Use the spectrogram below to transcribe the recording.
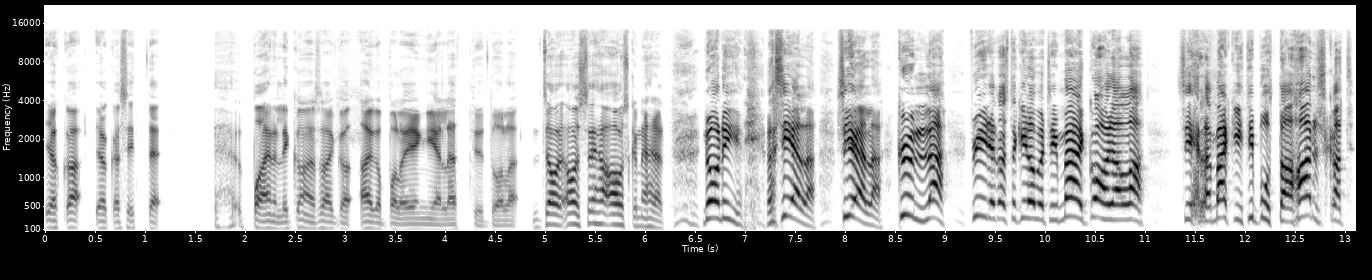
joka, joka sitten paineli kanssa aika, aika paljon jengiä lättyy tuolla. Se on, olisi ihan hauska nähdä, että no niin, siellä, siellä, kyllä, 15 kilometrin mäen kohdalla, siellä mäki tiputtaa hanskat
